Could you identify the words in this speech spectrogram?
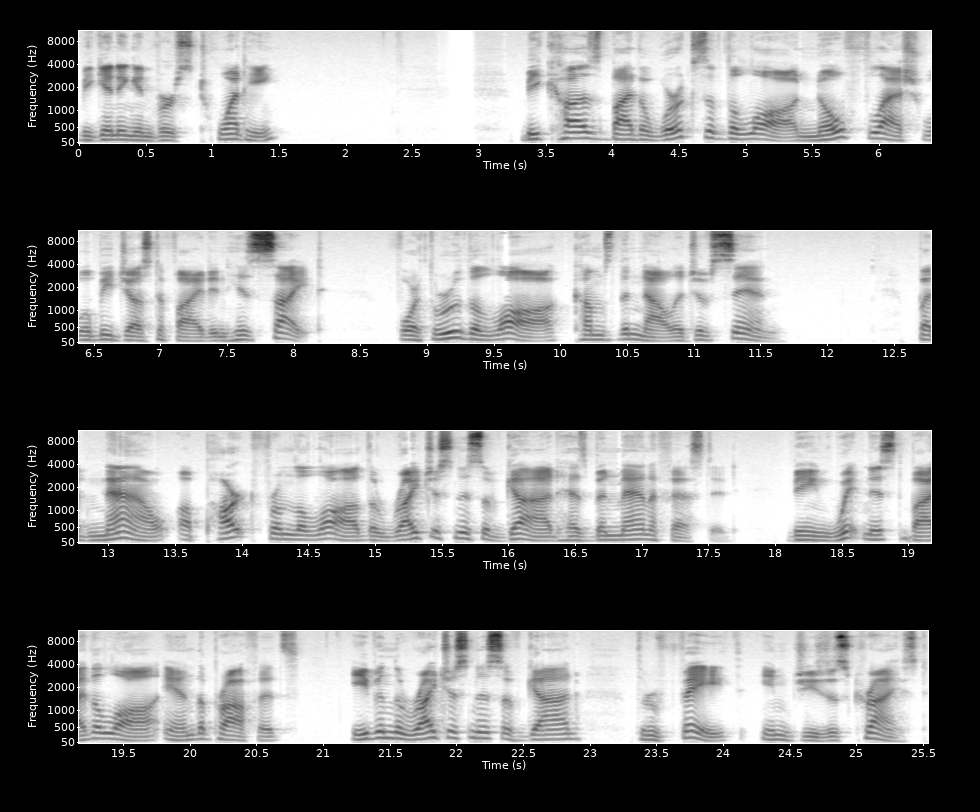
beginning in verse 20, because by the works of the law no flesh will be justified in his sight, for through the law comes the knowledge of sin. But now, apart from the law, the righteousness of God has been manifested, being witnessed by the law and the prophets, even the righteousness of God through faith in Jesus Christ.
